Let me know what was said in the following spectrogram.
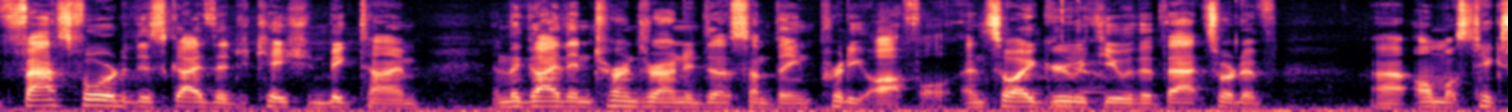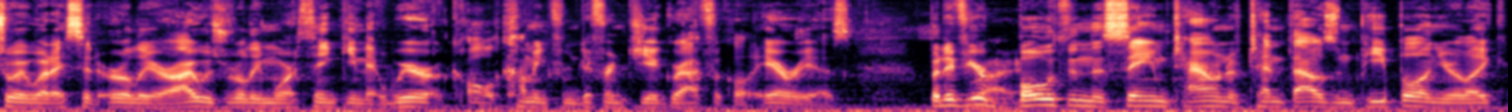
fast forwarded this guy's education big time and the guy then turns around and does something pretty awful. And so i agree with you that that sort of uh, almost takes away what i said earlier. I was really more thinking that we're all coming from different geographical areas. But if you're Right. both in the same town of 10,000 people and you're like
